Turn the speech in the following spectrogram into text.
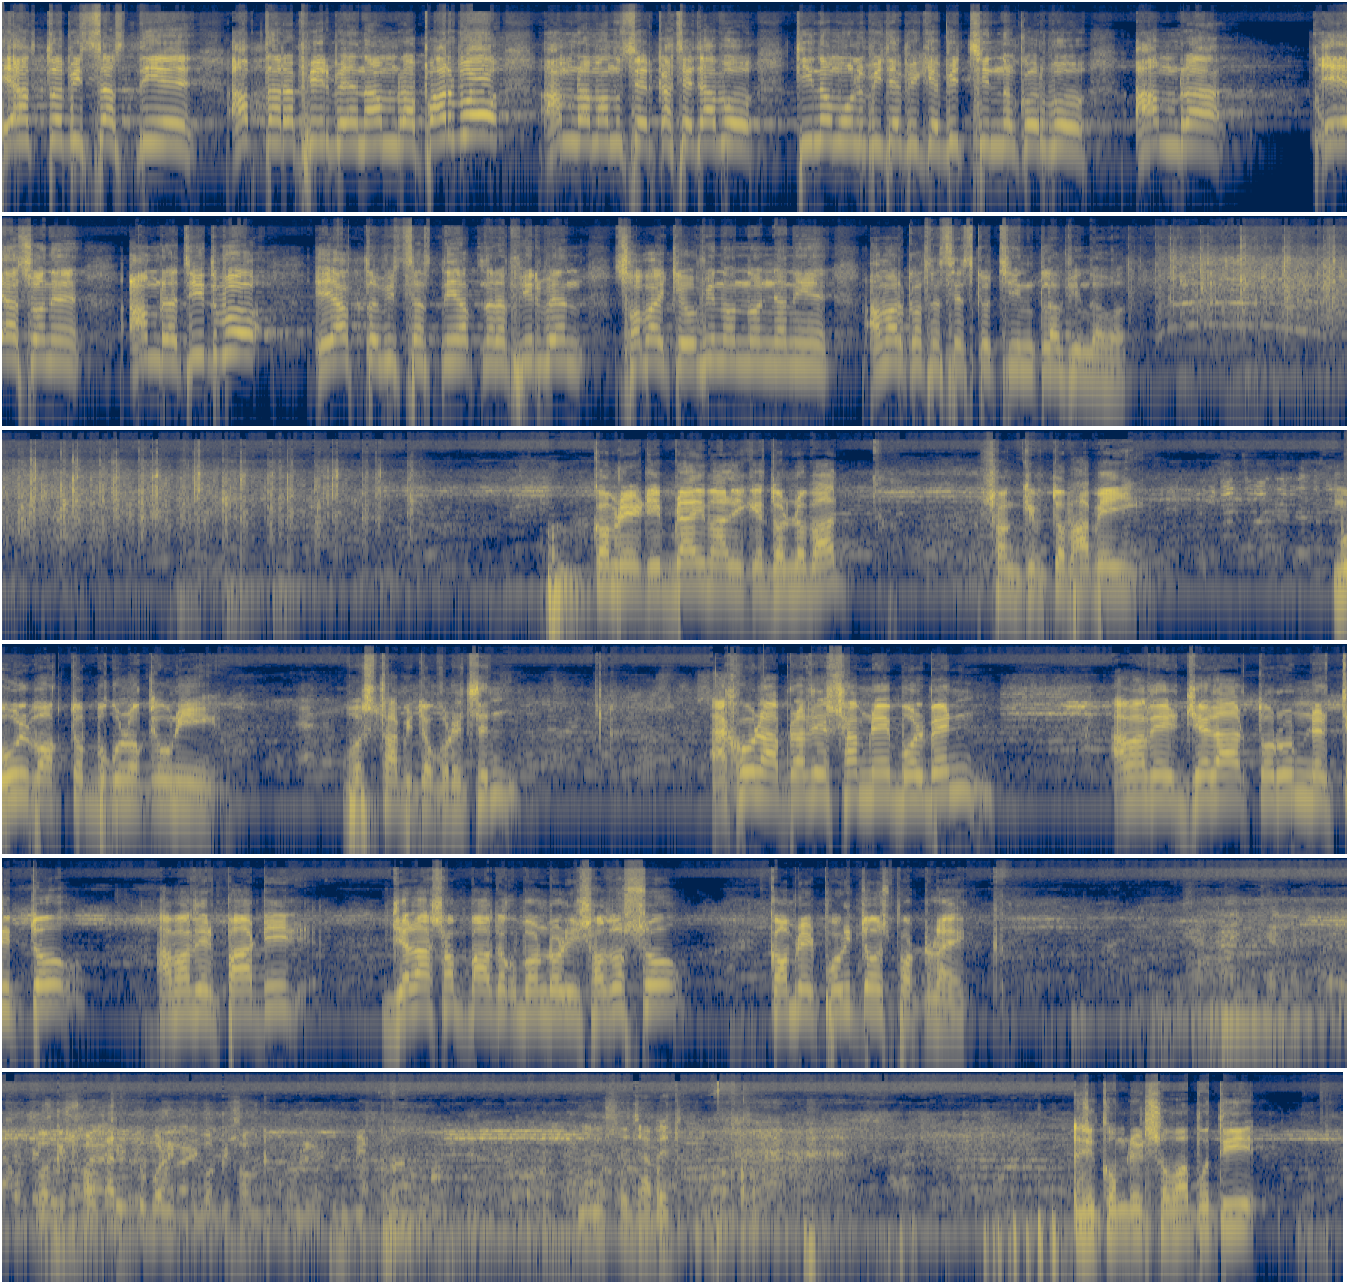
এ আত্মবিশ্বাস নিয়ে আপনারা ফিরবেন, আমরা পারব, আমরা মানুষের কাছে যাব, তৃণমূল বিজেপিকে বিচ্ছিন্ন করব, আমরা এই আসনে আমরা জিতব এই আত্মবিশ্বাস নিয়ে আপনারা ফিরবেন, সবাইকে অভিনন্দন জানিয়ে আমার কথা শেষ করছি, ইনকলাব জিন্দাবাদ। কমরেড ইব্রাহিম আলীকে ধন্যবাদ। সংক্ষিপ্তভাবেই মূল বক্তব্যগুলোকে উনি উপস্থাপিত করেছেন। এখন আপনাদের সামনে বলবেন আমাদের জেলার তরুণ নেতৃত্ব আমাদের পার্টির জেলা সম্পাদক মণ্ডলীর সদস্য কমরেড পরিতোষ পট্টনায়ক। কমরেড সভাপতি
